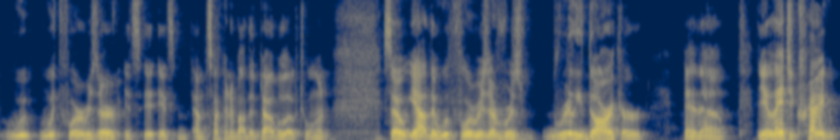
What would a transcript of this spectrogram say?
Woodford Reserve, it's it's I'm talking about the double oaked one. So yeah, the Woodford Reserve was really darker, and uh, the Elijah Craig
